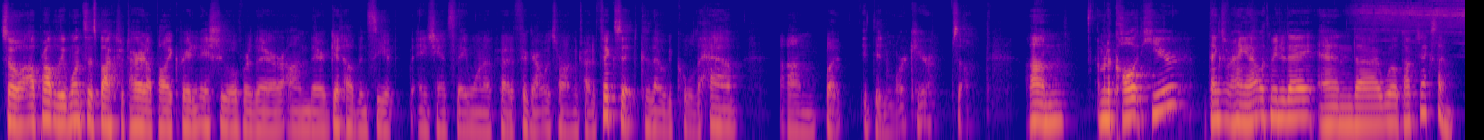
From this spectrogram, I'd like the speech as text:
so I'll probably, once this box retired, I'll probably create an issue over there on their GitHub and see if any chance they want to try to figure out what's wrong and try to fix it, because that would be cool to have. Um, but it didn't work here. So um, I'm going to call it here. Thanks for hanging out with me today, and uh, we'll talk to you next time.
